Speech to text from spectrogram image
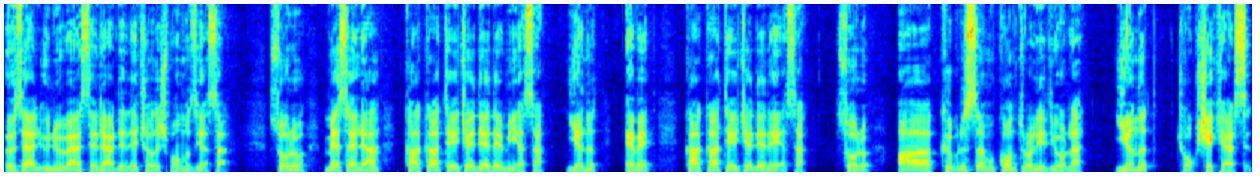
özel üniversitelerde de çalışmamız yasak. Soru, mesela KKTC'de de mi yasak? Yanıt, evet, KKTC'de de yasak. Soru, aa Kıbrıs'ta mı kontrol ediyorlar? Yanıt, çok şekersin.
